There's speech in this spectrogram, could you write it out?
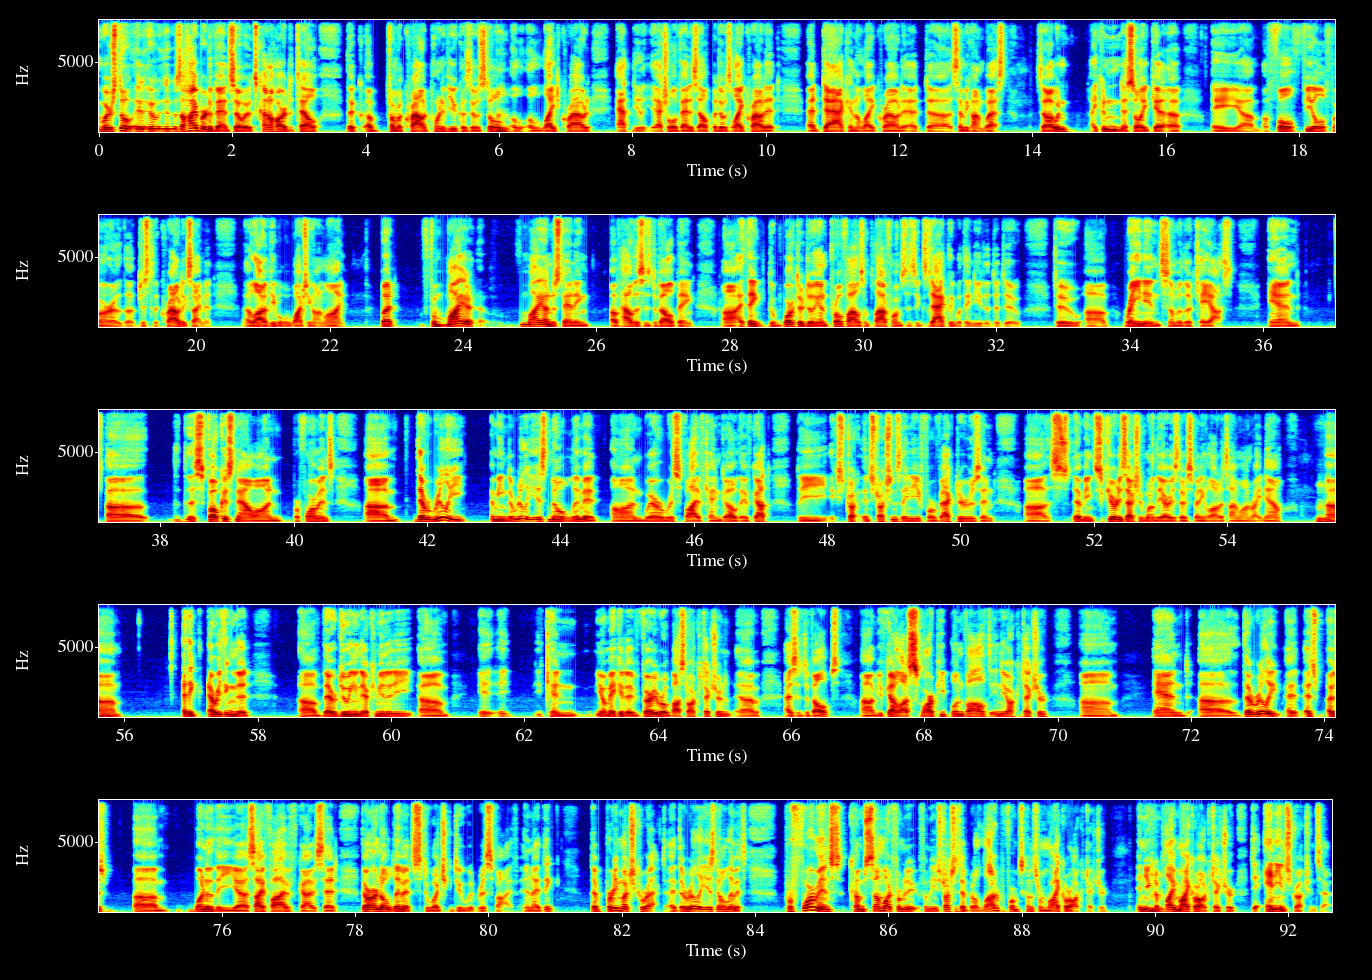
we're still it, it, was a hybrid event, so it's kind of hard to tell the uh, from a crowd point of view because there was still mm-hmm. a, a, light crowd at the actual event itself, but there was a light crowd at at DAC and a light crowd at uh, Semicon West. So I wouldn't I couldn't necessarily get a a, um, a full feel for the just the crowd excitement. A lot of mm-hmm. people were watching online, but from my my understanding of how this is developing, uh, I think the work they're doing on profiles and platforms is exactly what they needed to do to uh, rein in some of the chaos. And uh, this focus now on performance, um, there really, I mean, there really is no limit on where RISC-V can go. They've got the instru- instructions they need for vectors and uh, I mean, security is actually one of the areas they're spending a lot of time on right now. Mm-hmm. Um, I think everything that uh, they're doing in their community, um, it, it, it, can you know make it a very robust architecture uh, as it develops. Um, you've got a lot of smart people involved in the architecture, um, and uh, they're really as as um, one of the uh, SiFive guys said, there are no limits to what you can do with RISC-V, and I think they're pretty much correct. Uh, there really is no limits. Performance comes somewhat from the from the instruction set, but a lot of performance comes from microarchitecture, and you can mm-hmm. apply microarchitecture to any instruction set.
